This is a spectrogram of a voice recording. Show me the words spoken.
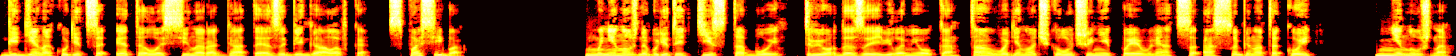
где находится эта лосино-рогатая забегаловка. Спасибо. «Мне нужно будет идти с тобой», – твердо заявила Миока. «Там в одиночку лучше не появляться, особенно такой...» «Не нужно».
